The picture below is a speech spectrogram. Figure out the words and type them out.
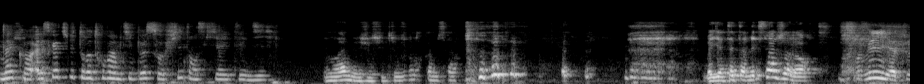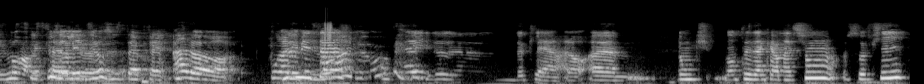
D'accord. Est-ce que tu te retrouves un petit peu, Sophie, dans ce qui a été dit? Ouais, mais je suis toujours comme ça. Mais il y a peut-être un message alors. Oui, il y a toujours un C'est ce que message, j'allais dire juste après. Alors, pour le aller plus message loin, le conseil de, de Claire. Alors, euh, donc, dans tes incarnations, Sophie,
